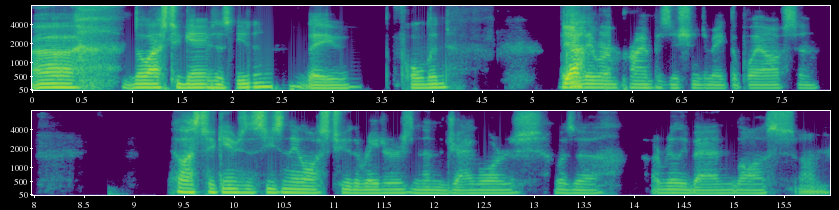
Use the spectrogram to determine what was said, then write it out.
uh the last two games of the season they folded They- Yeah. they were in prime position to make the playoffs and the last two games of the season they lost to the raiders and then the jaguars was a, a really bad loss um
